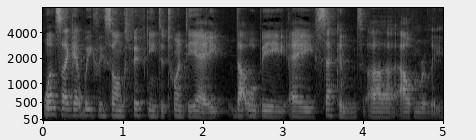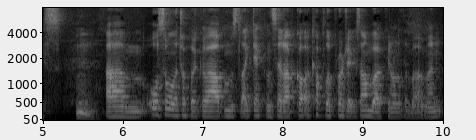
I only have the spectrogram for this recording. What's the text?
once I get weekly songs fifteen to twenty eight, that will be a second uh, album release. Hmm. Um, also, on the topic of albums, like Declan said, I've got a couple of projects I'm working on at the moment.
